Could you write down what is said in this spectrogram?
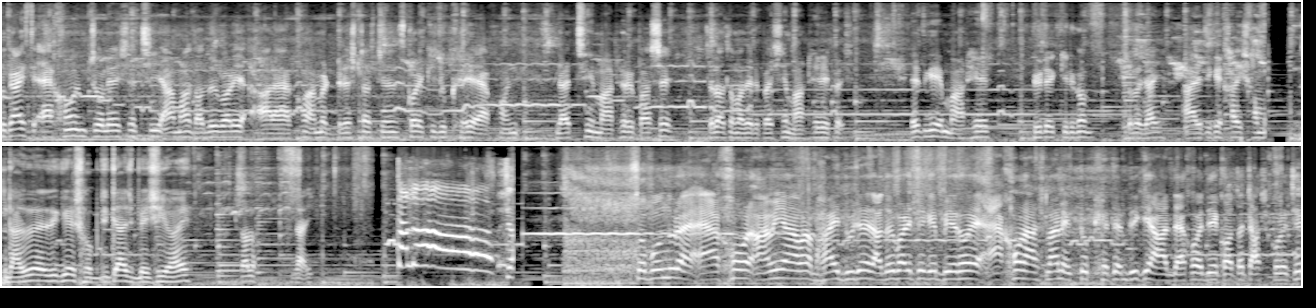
সো গাইস এখন চলে এসেছি আমার দাদুর বাড়ি আর এখন আমি ড্রেসটা চেঞ্জ করে কিছু খেয়ে এখন যাচ্ছি মাঠের পাশে। চলো তোমাদের পাশে মাঠের পাশে। এদিকে মাঠের ভিড়ে কীরকম? চলে যাই আর এদিকে খালি সম দাদুর এদিকে সবজি চাষ বেশি হয়। চলো যাই। তো বন্ধুরা এখন আমি আমার ভাই দুজনে দাদুর বাড়ি থেকে বের হয়ে এখন আসলাম একটু ক্ষেতের দিকে। আর দেখো এদিকে কত চাষ করেছে।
